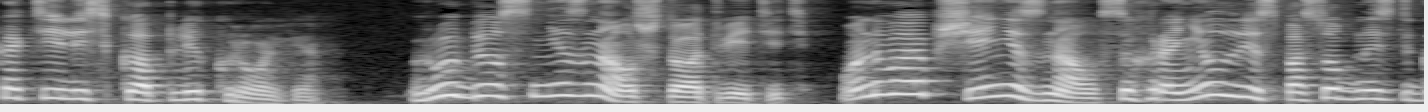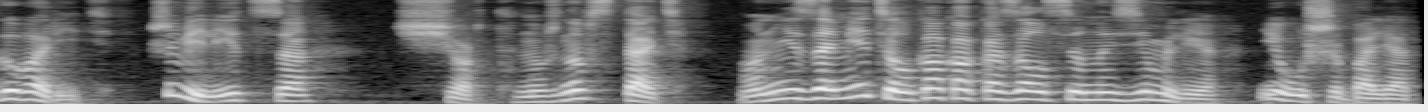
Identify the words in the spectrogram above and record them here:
катились капли крови. Рубиус не знал, что ответить. Он вообще не знал, сохранил ли способность говорить, шевелиться. Черт, нужно встать. Он не заметил, как оказался на земле, и уши болят.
